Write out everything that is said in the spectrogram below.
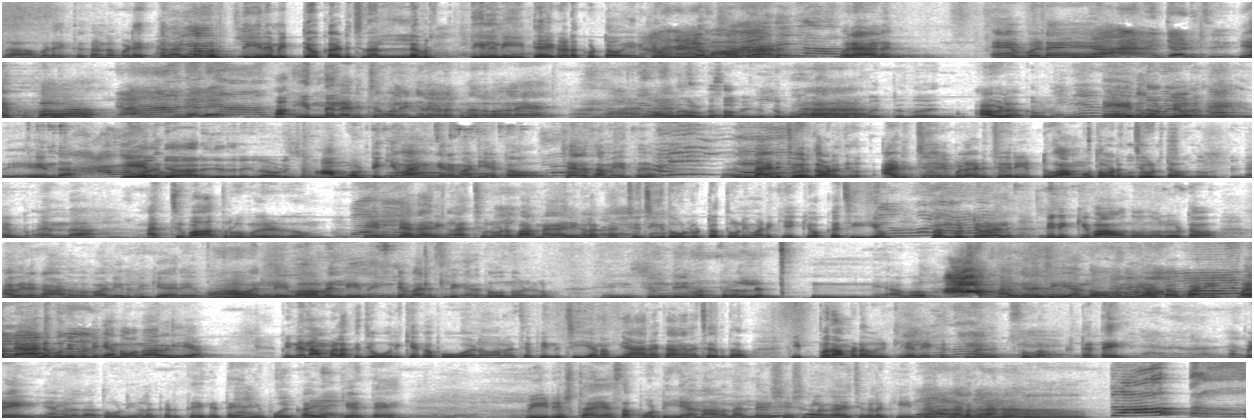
ഇതാ ഇവിടെയൊക്കെ കണ്ടോ? ഇവിടെയൊക്കെ നല്ല വൃത്തിയിൽ മിറ്റൊക്കെ അടിച്ച് നല്ല വൃത്തിയിൽ നീറ്റായി കിടക്കും കേട്ടോ എനിക്ക് ഉള്ളു മാത്രമാണ് ഒരാൾ എവിടെ? എപ്പാ? ഇന്നലെ അടിച്ച പോലെ ഇങ്ങനെ കിടക്കുന്നത് മകളെ? അവൾ അവൾക്ക് സമയം കിട്ടുമ്പോൾ പറ്റുന്ന അവൾ ഏത് കുട്ടി എന്താ? ഏത് അവൾ അമ്മുട്ടിക്ക് ഭയങ്കര മടിയാട്ടോ. ചില സമയത്ത് ഇന്ന് അടിച്ചോര് തുടച്ചു അടിച്ചോര് ഇവിടെ അടിച്ചോരി ഇട്ടു അമ്മ തുടച്ചു കിട്ടോ എന്താ? അച്ചു ബാത്റൂം കഴുകും. എല്ലാ കാര്യങ്ങളും അച്ഛനോട് പറഞ്ഞ കാര്യങ്ങളൊക്കെ അച്ചു ചെയ്തോളൂ കേട്ടോ തുണി മടക്കിയൊക്കെ ഒക്കെ ചെയ്യും. പെൺകുട്ടികളല്ലേ? പിന്നെ എനിക്ക് പാവം തോന്നുള്ളൂ കേട്ടോ അവരെ കാണുമ്പോൾ പണിയെടുപ്പിക്കാൻ വാവല്ലേ വാവല്ലേ എന്ന് എന്റെ മനസ്സിൽ ഇങ്ങനെ തോന്നുള്ളൂ ചുന്തിരി മത്തുകളിൽ അപ്പോൾ അങ്ങനെ ചെയ്യാൻ തോന്നില്ല കേട്ടോ പണി വല്ലാണ്ട് ബുദ്ധിമുട്ടിക്കാൻ തോന്നാറില്ല. പിന്നെ നമ്മളൊക്കെ ജോലിക്കൊക്കെ പോവുകയാണ് പറഞ്ഞു വെച്ചാൽ പിന്നെ ചെയ്യണം. ഞാനൊക്കെ അങ്ങനെ ചെറുതാവും. ഇപ്പം നമ്മുടെ വീട്ടിലല്ലേ കിട്ടുന്നത് സുഖം. കിട്ടട്ടെ? അപ്പോഴേ ഞങ്ങളിതാ തുണികളൊക്കെ എടുത്തേക്കട്ടെ ഇനി പോയി കഴിക്കട്ടെ. വീഡിയോ ഇഷ്ടമായ സപ്പോർട്ട് ചെയ്യുക. നാളെ നല്ല വിശേഷങ്ങളും കാഴ്ചകളൊക്കെ ആയിട്ട് നാളെ കാണാം ആ.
